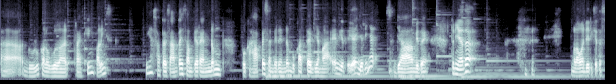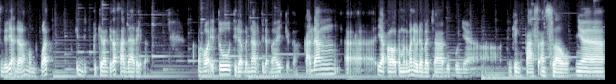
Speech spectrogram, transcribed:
uh, dulu kalau gue tracking paling ya santai-santai sampai random buka HP sampai random buka tab yang lain gitu ya. Jadinya sejam gitu ya. Ternyata melawan diri kita sendiri adalah membuat pikiran kita sadar ya bahwa itu tidak benar, tidak baik gitu. Kadang uh, ya kalau teman-teman yang udah baca bukunya uh, Thinking Fast and Slow-nya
